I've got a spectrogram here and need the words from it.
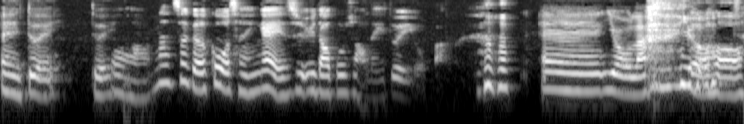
哎，对对，哇，那这个过程应该也是遇到不少雷队友吧？嗯，有啦，有，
